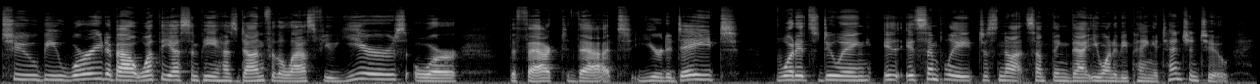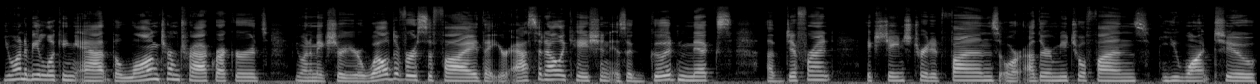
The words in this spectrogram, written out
to be worried about what the S&P has done for the last few years or the fact that year to date what it's doing it's simply just not something that you want to be paying attention to. You want to be looking at the long term track records. You want to make sure you're well diversified, that your asset allocation is a good mix of different exchange traded funds or other mutual funds. You want to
